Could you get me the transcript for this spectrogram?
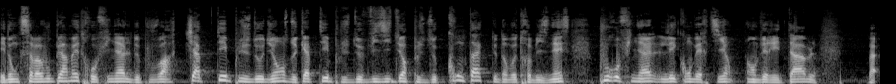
Et donc ça va vous permettre au final de pouvoir capter plus d'audience, de capter plus de visiteurs, plus de contacts dans votre business pour au final les convertir en véritables bah,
